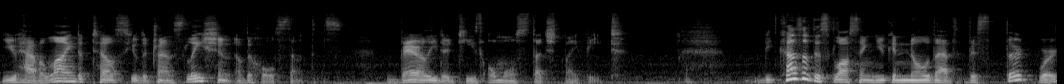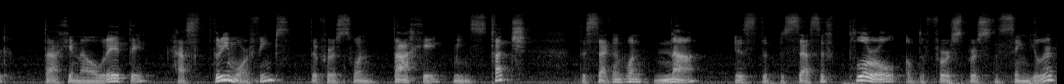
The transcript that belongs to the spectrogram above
you have a line that tells you the translation of the whole sentence. Verily their teeth almost touched my feet. Because of this glossing, you can know that this third word, tahenaurete, has three morphemes. The first one, tahe, means touch. The second one, na, is the possessive plural of the first person singular,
